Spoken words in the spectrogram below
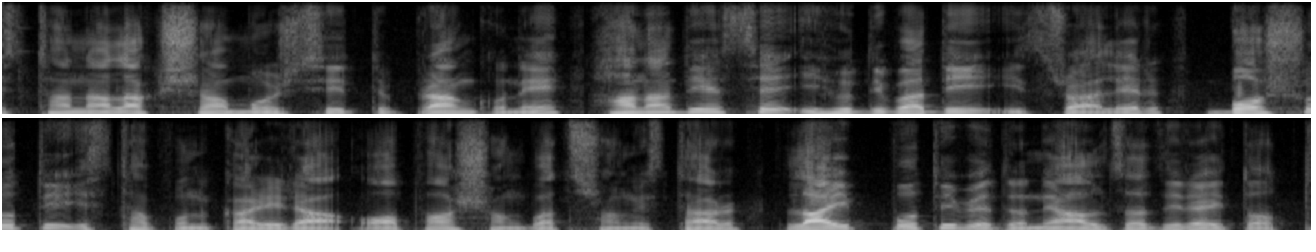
স্থান আলাকসা মসজিদ প্রাঙ্গণে হানা দিয়েছে ইহুদিবাদী ইসরায়েলের বসতি স্থাপনকারীরা, অফা সংবাদ সংস্থার লাইভ প্রতিবেদনে আল জাজিরা তথ্য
